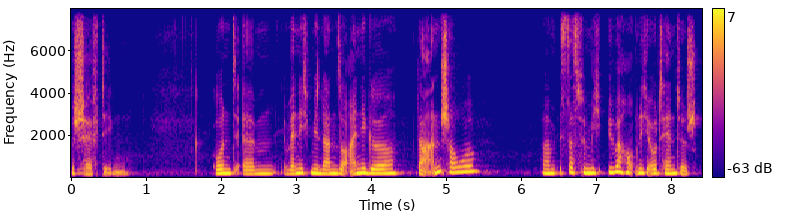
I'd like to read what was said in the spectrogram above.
beschäftigen. Und ähm, wenn ich mir dann so einige da anschaue, ähm, ist das für mich überhaupt nicht authentisch.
